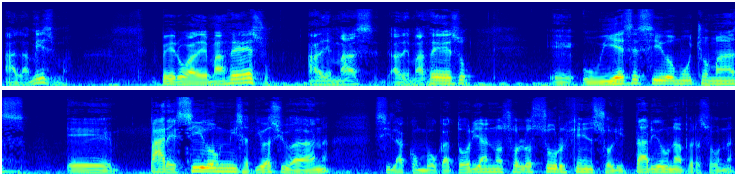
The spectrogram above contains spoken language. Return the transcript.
a la misma. Pero además de eso, además, además de eso, eh, hubiese sido mucho más eh, parecido a una iniciativa ciudadana si la convocatoria no solo surge en solitario de una persona,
